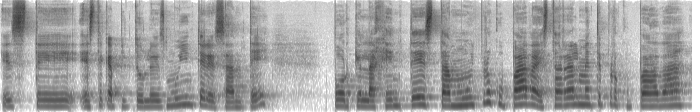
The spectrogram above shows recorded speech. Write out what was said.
este, este capítulo es muy interesante porque la gente está muy preocupada, está realmente preocupada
